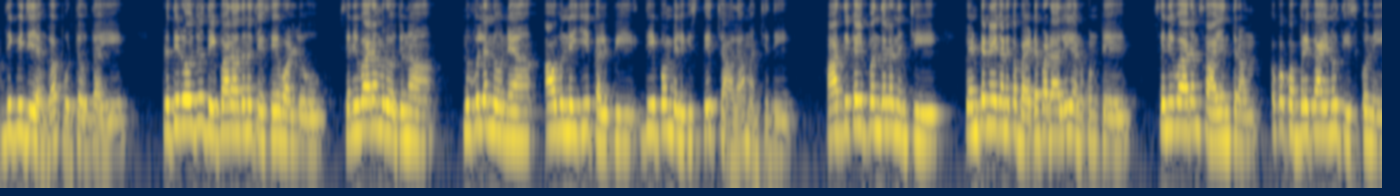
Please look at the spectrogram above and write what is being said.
దిగ్విజయంగా పూర్తవుతాయి. ప్రతిరోజు దీపారాధన చేసేవాళ్ళు శనివారం రోజున నువ్వుల నూనె ఆవు నెయ్యి కలిపి దీపం వెలిగిస్తే చాలా మంచిది. ఆర్థిక ఇబ్బందుల నుంచి వెంటనే గనక బయటపడాలి అనుకుంటే శనివారం సాయంత్రం ఒక కొబ్బరికాయను తీసుకొని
